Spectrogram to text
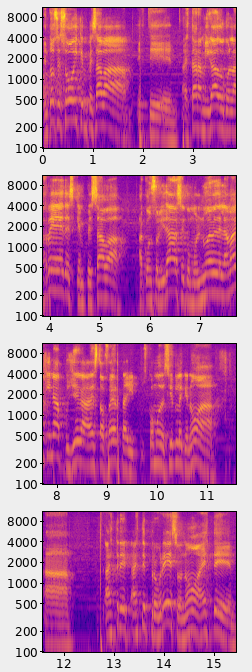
Entonces hoy que empezaba este, a estar amigado con las redes, que empezaba a consolidarse como el 9 de la máquina, pues llega a esta oferta y pues cómo decirle que no a, a, este, a este progreso, ¿no? A, este,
